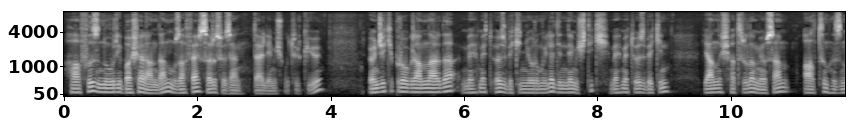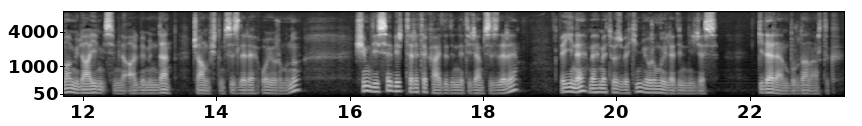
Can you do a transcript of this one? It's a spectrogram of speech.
Hafız Nuri Başaran'dan Muzaffer Sarı Sözen derlemiş bu türküyü. Önceki programlarda Mehmet Özbek'in yorumuyla dinlemiştik. Mehmet Özbek'in yanlış hatırlamıyorsam Altın Hızma Mülayim isimli albümünden çalmıştım sizlere o yorumunu. Şimdi ise bir TRT kaydı dinleteceğim sizlere ve yine Mehmet Özbek'in yorumuyla dinleyeceğiz. Giderem buradan artık.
